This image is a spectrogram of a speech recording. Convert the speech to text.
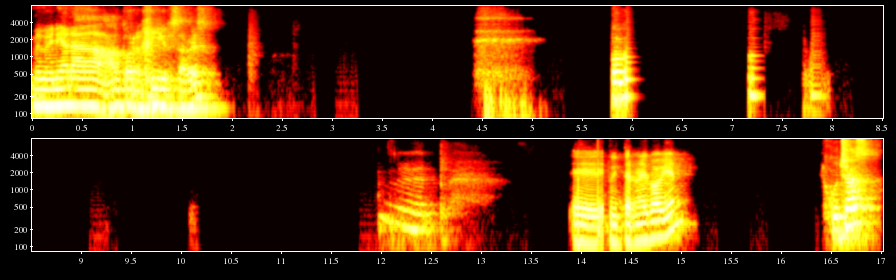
me venían a, corregir, ¿sabes? Poco. Eh, ¿Tu internet va bien? ¿Escuchas?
